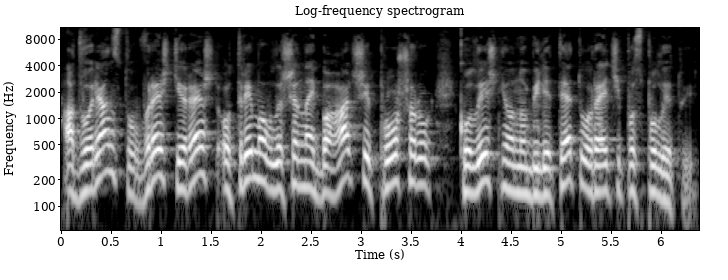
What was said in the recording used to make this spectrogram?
а дворянство, врешті-решт, отримав лише найбагатший прошарок колишнього нобілітету Речі Посполитої.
